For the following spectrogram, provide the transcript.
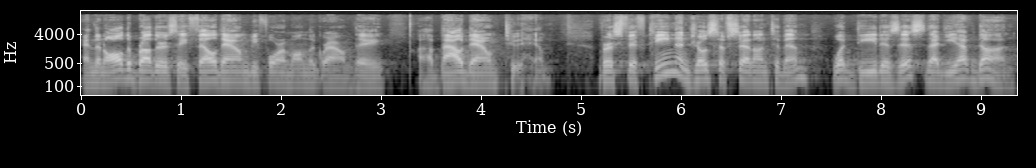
And then all the brothers, they fell down before him on the ground. They uh, bowed down to him. Verse 15 And Joseph said unto them, What deed is this that ye have done?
